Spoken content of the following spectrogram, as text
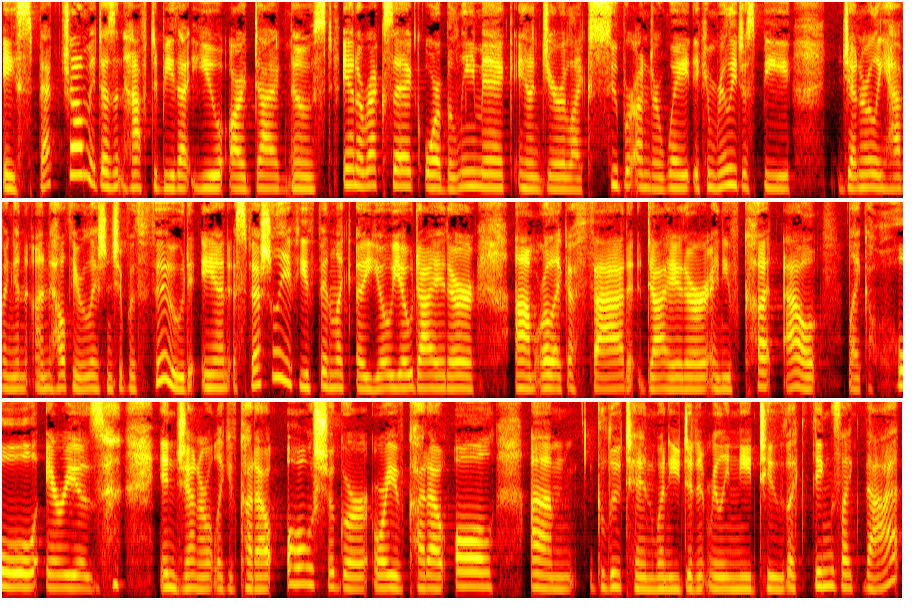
a spectrum. It doesn't have to be that you are diagnosed anorexic or bulimic and you're like super underweight. It can really just be generally having an unhealthy relationship with food. And especially if you've been like a yo yo dieter um, or like a fad dieter and you've cut out like whole areas in general, like you've cut out all sugar or you've cut out all um, gluten when you didn't really need to, like things like that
